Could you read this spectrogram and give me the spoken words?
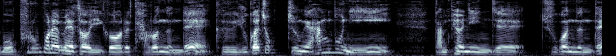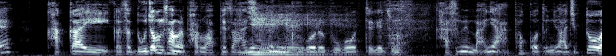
모 프로그램에서 이거를 다뤘는데 그 유가족 중에 한 분이 남편이 이제 죽었는데 가까이 그래서 노점상을 바로 앞에서 하시는 예, 예, 그거를 보고 되게 좀 가슴이 많이 아팠거든요. 아직도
